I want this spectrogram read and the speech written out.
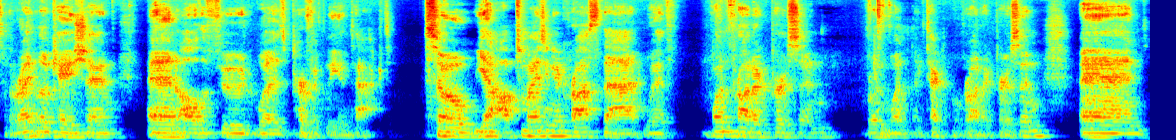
to the right location and all the food was perfectly intact. So yeah, optimizing across that with one product person, one, one like technical product person, and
